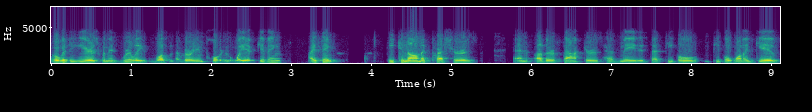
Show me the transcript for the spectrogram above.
over the years when it really wasn't a very important way of giving. I think economic pressures and other factors have made it that people people want to give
